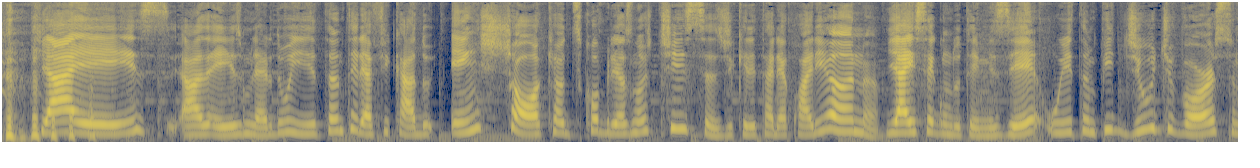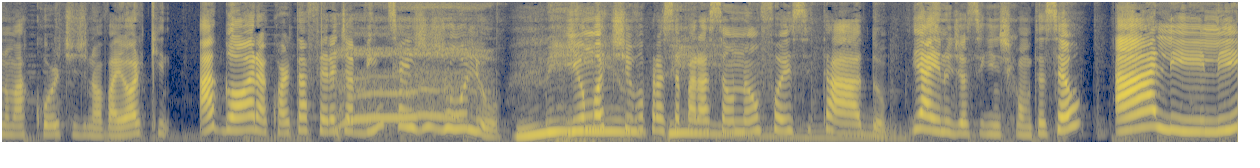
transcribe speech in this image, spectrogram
que a ex, a ex-mulher do Ethan teria ficado em choque ao descobrir as notícias de que ele estaria com a Ariana. E aí, segundo o TMZ, o Ethan pediu o divórcio numa corte de Nova York agora, quarta-feira, dia 26 de julho. E o motivo pra separação não foi citado. E aí, no dia seguinte, o que aconteceu? A Lily,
